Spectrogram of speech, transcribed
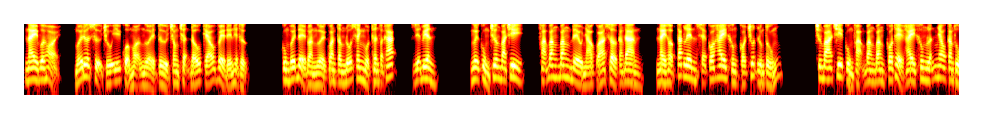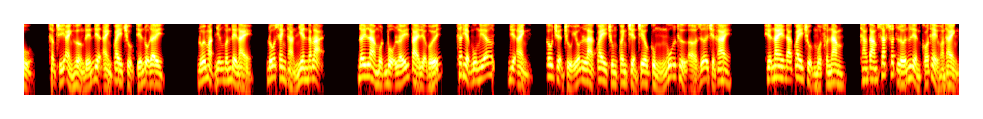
Nay vừa hỏi mới đưa sự chú ý của mọi người từ trong trận đấu kéo về đến hiện thực. Cùng với để đoàn người quan tâm đỗ xanh một thân phận khác, diễn viên. Người cùng trương ba chi, phạm băng băng đều nháo quá sở căng đan, này hợp tác lên sẽ có hay không có chút lúng túng. Trương ba chi cùng phạm băng băng có thể hay không lẫn nhau cam thủ, thậm chí ảnh hưởng đến điện ảnh quay chụp tiến độ đây. Đối mặt những vấn đề này, đỗ xanh thản nhiên đáp lại. Đây là một bộ lấy tài liệu với thất hiệp ngũ nghĩa, điện ảnh, câu chuyện chủ yếu là quay chung quanh triển chiêu cùng ngũ thử ở giữa triển khai. Hiện nay đã quay chụp một phần năm, tháng tám sát suất lớn liền có thể hoàn thành,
